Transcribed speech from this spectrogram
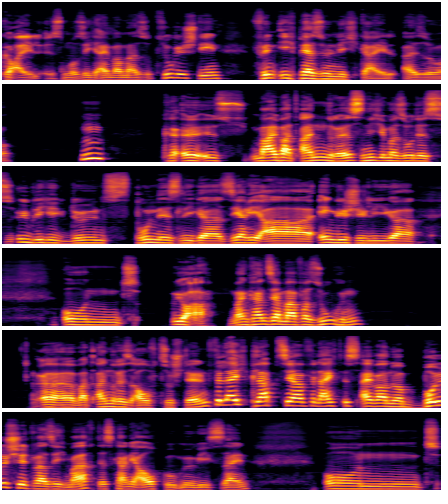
geil ist, muss ich einfach mal so zugestehen. Finde ich persönlich geil. Also, hm, äh, ist mal was anderes, nicht immer so das übliche Döns, Bundesliga, Serie A, englische Liga. Und ja, man kann es ja mal versuchen, äh, was anderes aufzustellen. Vielleicht klappt es ja, vielleicht ist einfach nur Bullshit, was ich mache. Das kann ja auch gut möglich sein. Und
